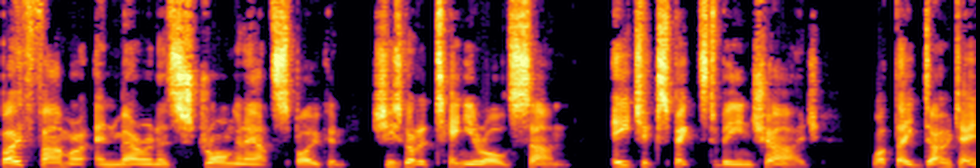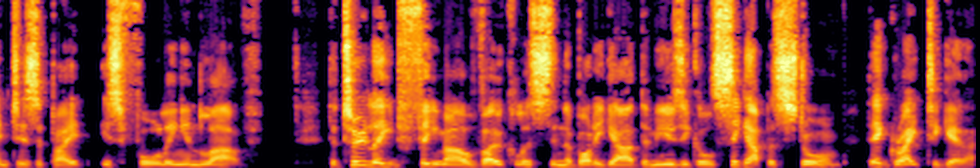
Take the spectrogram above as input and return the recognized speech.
Both Farmer and Marron are strong and outspoken. She's got a 10 year old son. Each expects to be in charge. What they don't anticipate is falling in love. The two lead female vocalists in The Bodyguard the musical sing up a storm. They're great together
